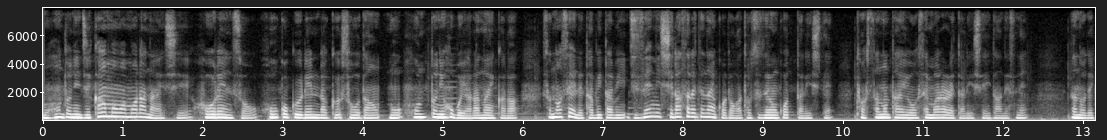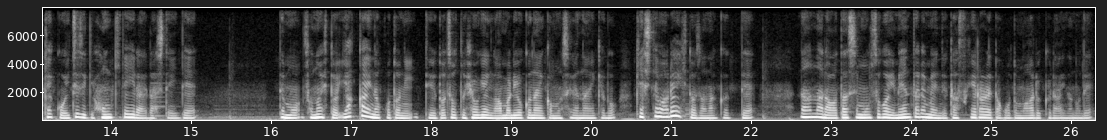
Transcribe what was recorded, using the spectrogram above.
もう本当に時間も守らないし、ほうれん草、報告、連絡、相談も本当にほぼやらないから、そのせいでたびたび事前に知らされてないことが突然起こったりして、とっさの対応を迫られたりしていたんですね。なので結構一時期本気でイライラしていて、でもその人厄介なことにっていうとちょっと表現があまり良くないかもしれないけど、決して悪い人じゃなくって、なんなら私もすごいメンタル面で助けられたこともあるくらいなので、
